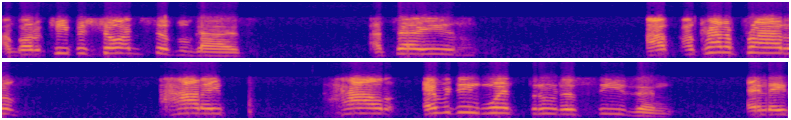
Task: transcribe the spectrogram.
I'm going to keep it short and simple, guys. I tell you, I'm, I'm kind of proud of how they, how everything went through this season, and they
